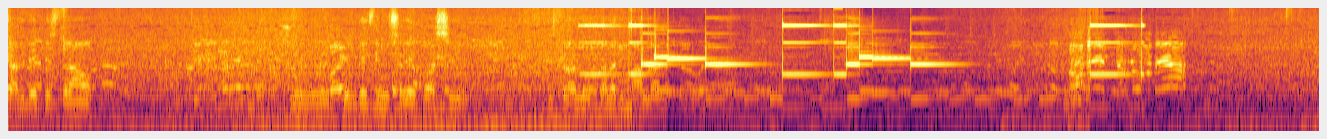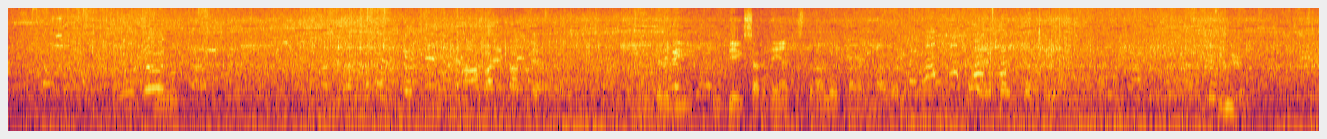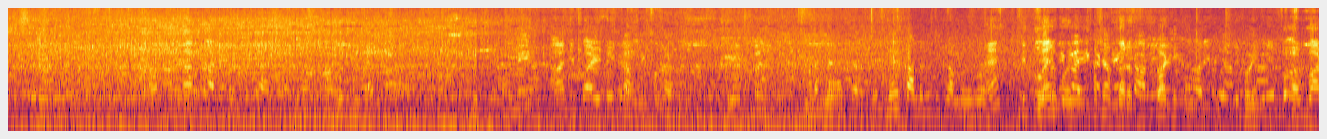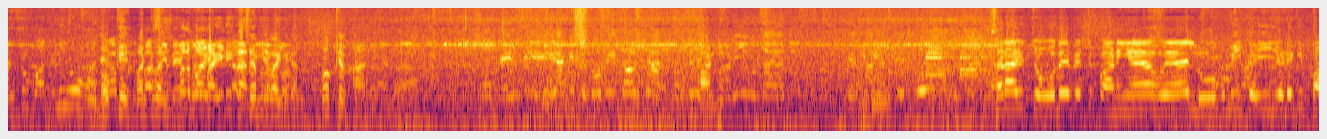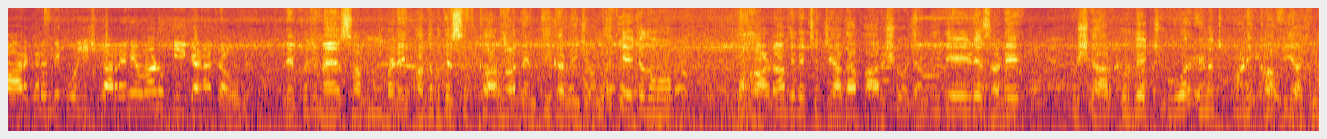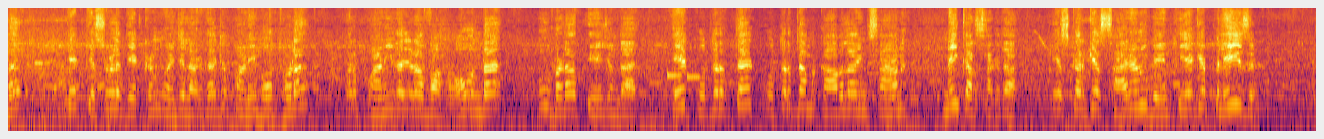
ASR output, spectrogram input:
ਸਕਦੇ ਕਿਸ ਤਰ੍ਹਾਂ ਸੂਰਜ ਦੇ ਦੂਸਰੇ ਪਾਸੇ ਇਸ ਤਰ੍ਹਾਂ ਲੋਕਾਂ ਦਾ ਜਮਾਵੜਾ ਲੱਗਾ ਹੋਇਆ ਹੈ। ਇੱਧਰ ਵੀ ਦੇਖ ਸਕਦੇ ਆ ਕਿਸ ਤਰ੍ਹਾਂ ਲੋਕਾਂ ਦਾ ਜਮਾਵੜਾ ਲੱਗਾ ਹਾਂਜੀ ਬਾਈਟ ਹੀ ਕਰ ਲਈ ਮੈਂ ਕਰ ਨਹੀਂ ਕੱਲ ਵੀ ਕਰ ਲੂੰਗਾ ਨਹੀਂ, ਕੋਈ ਨਹੀਂ। ਅੱਛਾ, ਕਰੋ। ਬਸ ਠੀਕ ਹੈ ਕੋਈ ਨਹੀਂ 1 ਟੂ 1 ਨਹੀਂ ਉਹ ਹੋ ਗਿਆ। Okay, one to one। Simple byte ਹੀ ਕਰ ਸਿੰਪਲ ਵਾਈਟ ਕਰ ਲਈ ਓਕੇ ਬੇਨਤੀ ਇਹ ਆ ਕਿ ਜਦੋਂ ਵੀ ਇਦਾਂ ਹੁਸ਼ਿਆਰਪੁਰ ਦੇ ਹਾਂਜੀ। ਪਾਣੀ ਹੁੰਦਾ ਹੈ ਜੀ। ਸਰ ਅੱਜ ਚੋ ਦੇ ਵਿੱਚ ਪਾਣੀ ਆਇਆ ਹੋਇਆ ਹੈ। ਲੋਕ ਵੀ ਕਈ ਜਿਹੜੇ ਕਿ ਪਾਰ ਕਰਨ ਦੀ ਕੋਸ਼ਿਸ਼ ਕਰ ਰਹੇ ਨੇ ਉਹਨਾਂ ਨੂੰ ਕੀ ਕਹਿਣਾ ਚਾਹੋਗੇ? ਦੇਖੋ ਜੀ ਮੈਂ ਸਭ ਨੂੰ ਬੜੇ ਅਦਬ ਤੇ ਸਤਿਕਾਰ ਨਾਲ ਬੇਨਤੀ ਕਰਨੀ ਚਾਹੁੰਦਾ ਕਿ ਜਦੋਂ ਪਹਾੜਾਂ ਦੇ ਵਿੱਚ ਜ਼ਿਆਦਾ ਬਾਰਿਸ਼ ਹੋ ਜਾਂਦੀ ਤੇ ਜਿਹੜੇ ਸਾਡੇ ਹੁਸ਼ਿਆਰਪੁਰ ਦੇ ਚੋਅ ਇਹਨਾਂ 'ਚ ਪਾਣੀ ਕਾਫੀ ਆ ਜਾਂਦਾ। ਤੇ ਕਿਸ ਵੇਲੇ ਦੇਖਣ ਨੂੰ ਇੰਜ ਲੱਗਦਾ ਕਿ ਪਾਣੀ ਬਹੁਤ ਥੋੜਾ ਪਰ ਪਾਣੀ ਦਾ ਜਿਹੜਾ ਵਹਾਅ ਹੁੰਦਾ, ਉਹ ਬੜਾ ਤੇਜ਼ ਹੁੰਦਾ ਇਹ ਕੁਦਰਤ ਹੈ, ਕੁਦਰਤ ਦਾ ਮੁਕਾਬਲਾ ਇਨਸਾਨ ਨਹੀਂ ਕਰ ਸਕਦਾ। ਇਸ ਕਰਕੇ ਸਾਰਿਆਂ ਨੂੰ ਬੇਨਤੀ ਹੈ ਕਿ ਪਲੀਜ਼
